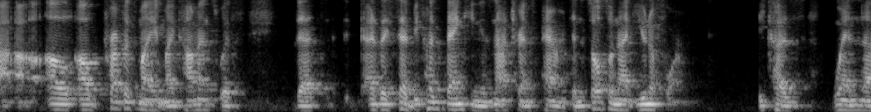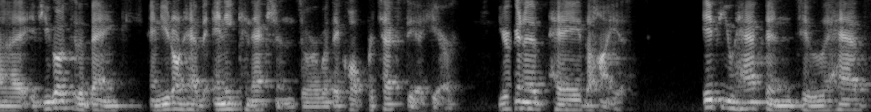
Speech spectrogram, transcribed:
I'll, I'll preface my, my comments with that as i said because banking is not transparent and it's also not uniform because when uh, if you go to the bank and you don't have any connections or what they call protexia here, you're going to pay the highest. If you happen to have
